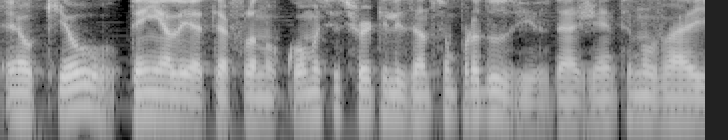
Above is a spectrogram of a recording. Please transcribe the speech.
É o que eu tenho ali até falando como esses fertilizantes são produzidos, né? A gente não vai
